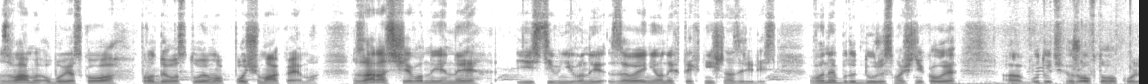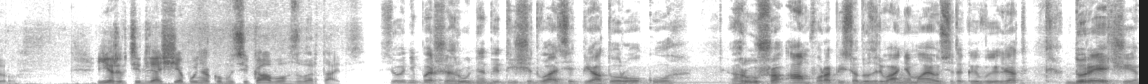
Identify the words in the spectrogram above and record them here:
з вами обов'язково продегустуємо, почмакаємо. Зараз ще вони не їстівні, вони зелені, у них технічна зрілість. Вони будуть дуже смачні, коли е, будуть жовтого кольору. Є живці для щеплення, кому цікаво, звертайтесь. Сьогодні 1 грудня 2025 року. Груша амфора після дозрівання має ось такий вигляд. До речі,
